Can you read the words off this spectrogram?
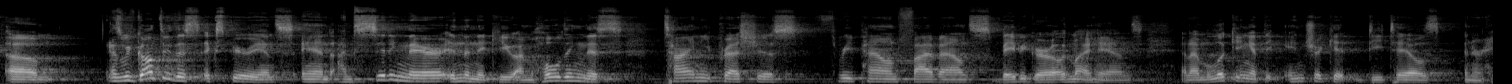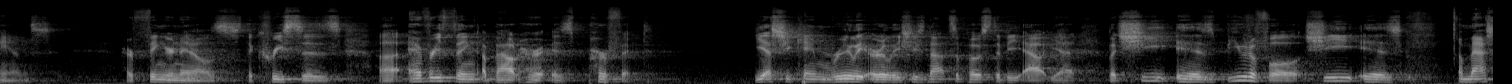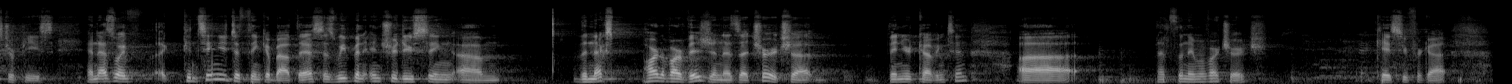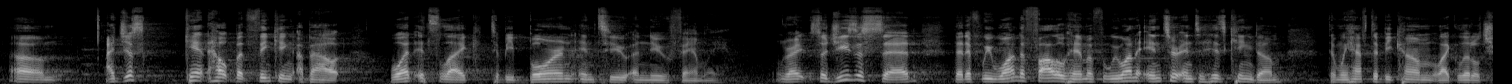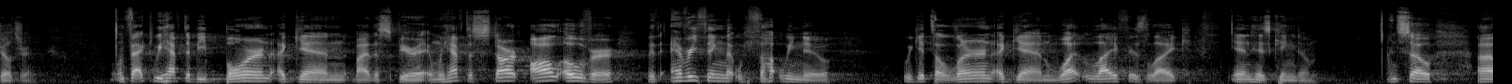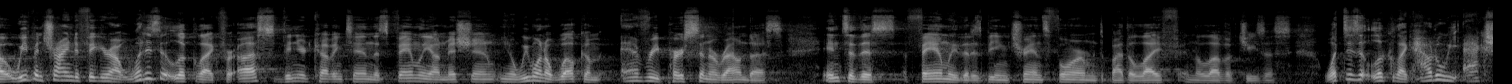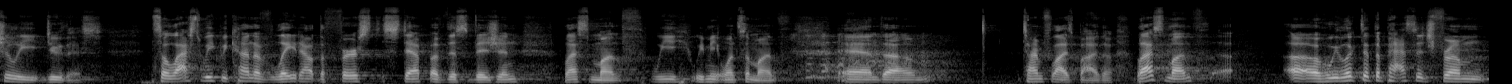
um, as we've gone through this experience, and I'm sitting there in the NICU, I'm holding this tiny, precious, three pound, five ounce baby girl in my hands, and I'm looking at the intricate details in her hands her fingernails, the creases, uh, everything about her is perfect. Yes, she came really early. She's not supposed to be out yet, but she is beautiful. She is a masterpiece. And as I've uh, continued to think about this, as we've been introducing um, the next part of our vision as a church, uh, Vineyard Covington, uh, that's the name of our church, in case you forgot. Um, I just can't help but thinking about what it's like to be born into a new family. Right? So Jesus said that if we want to follow him, if we want to enter into his kingdom, then we have to become like little children. In fact, we have to be born again by the Spirit, and we have to start all over with everything that we thought we knew. We get to learn again what life is like in His kingdom. And so, uh, we've been trying to figure out what does it look like for us, Vineyard Covington, this family on mission. You know, we want to welcome every person around us into this family that is being transformed by the life and the love of Jesus. What does it look like? How do we actually do this? So last week we kind of laid out the first step of this vision. Last month we we meet once a month, and um, time flies by though. Last month uh, uh, we looked at the passage from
